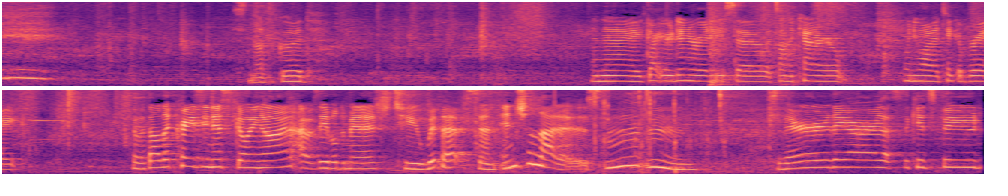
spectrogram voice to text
It's not good. And then I got your dinner ready, so it's on the counter when you want to take a break. So with all the craziness going on, I was able to manage to whip up some enchiladas. Mmm. So there they are. That's the kids' food.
